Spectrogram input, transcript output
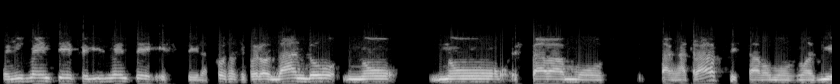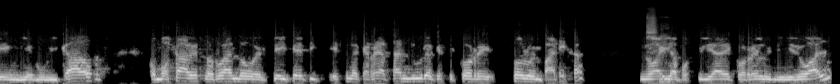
felizmente, felizmente este, las cosas se fueron dando, no, no estábamos tan atrás, estábamos más bien bien ubicados. Como sabes, Orlando, el Cape Epic es una carrera tan dura que se corre solo en parejas, no hay la posibilidad de correrlo individual,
